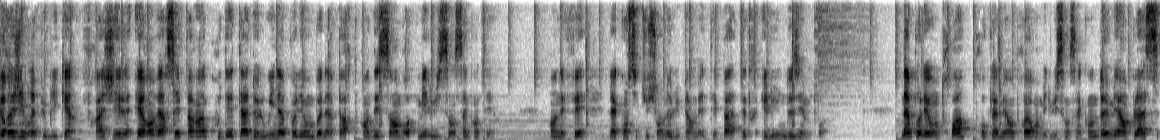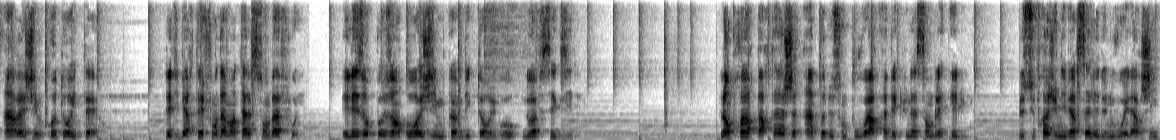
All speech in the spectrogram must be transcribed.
Ce régime républicain fragile est renversé par un coup d'État de Louis-Napoléon Bonaparte en décembre 1851. En effet, la Constitution ne lui permettait pas d'être élu une deuxième fois. Napoléon III, proclamé empereur en 1852, met en place un régime autoritaire. Les libertés fondamentales sont bafouées, et les opposants au régime comme Victor Hugo doivent s'exiler. L'empereur partage un peu de son pouvoir avec une assemblée élue. Le suffrage universel est de nouveau élargi,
